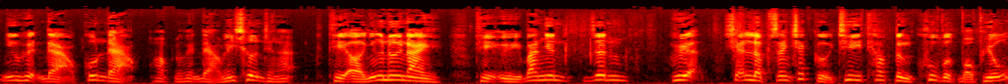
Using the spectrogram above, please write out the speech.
như huyện đảo Côn Đảo hoặc là huyện đảo Lý Sơn chẳng hạn. Thì ở những nơi này thì Ủy ban nhân dân huyện sẽ lập danh sách cử tri theo từng khu vực bỏ phiếu.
